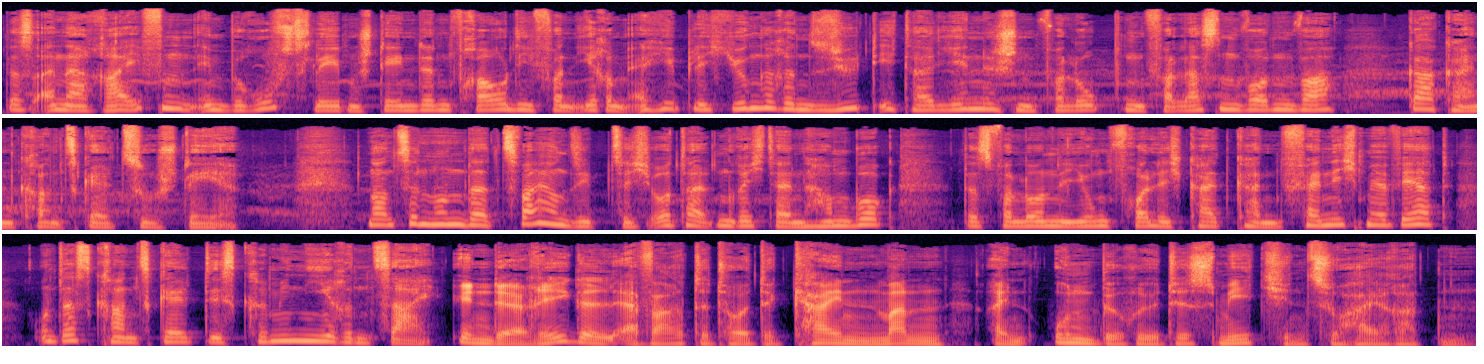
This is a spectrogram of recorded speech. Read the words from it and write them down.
dass einer reifen, im Berufsleben stehenden Frau, die von ihrem erheblich jüngeren süditalienischen Verlobten verlassen worden war, gar kein Kranzgeld zustehe. 1972 urteilten Richter in Hamburg, dass verlorene Jungfräulichkeit keinen Pfennig mehr wert und das Kranzgeld diskriminierend sei. In der Regel erwartet heute kein Mann, ein unberührtes Mädchen zu heiraten.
